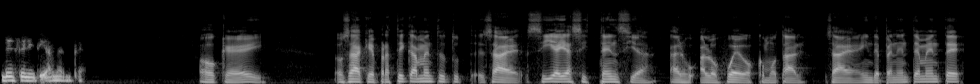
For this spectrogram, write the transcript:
definitivamente. Ok. O sea, que prácticamente tú, sabes, sí hay asistencia a, a los juegos como tal. O sea, independientemente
